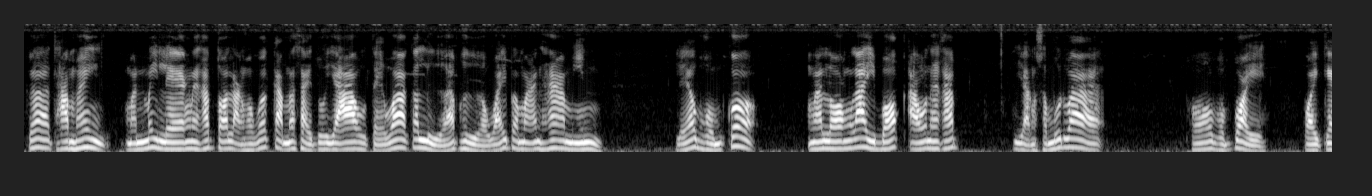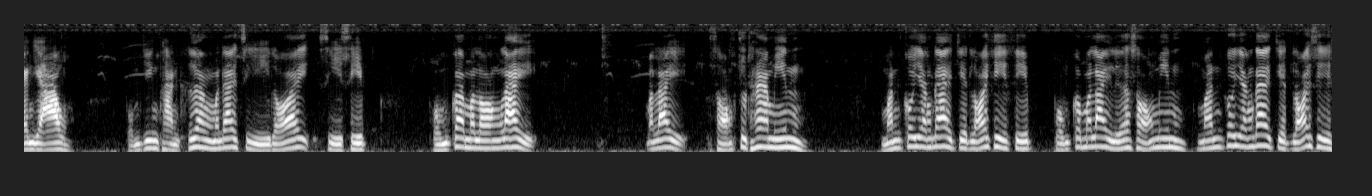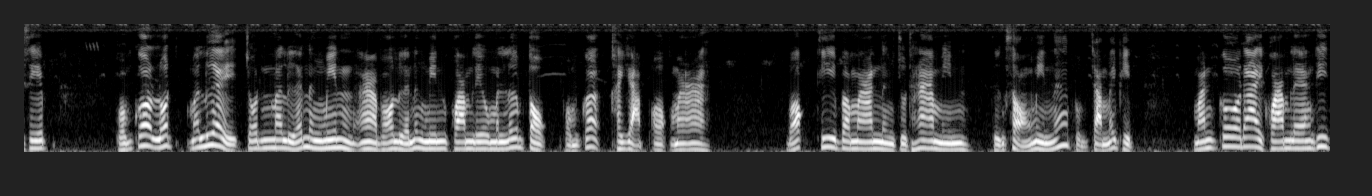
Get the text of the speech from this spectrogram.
ก็ทำให้มันไม่แรงนะครับ ตอนหลังผมก็กลับมาใส่ตัวยาว แต่ว่าก็เหลือเผื่อไว้ประมาณห้ามิลแล้วผมก็มาลองไล่บล็อกเอานะครับ อย่างสมมุติว่า พอผมปล่อยปล่อยแกนยาว ผมยิงผ่านเครื่องมาได้สี่ร้อยสี่สิบผมก็มาลองไล่ มาไล่สองจุดห้ามิลมันก็ยังได้เจ็ดร้อยสี่สิบผมก็มาไล่เหลือสองมิล มันก็ยังได้เจ็ดร้อยสี่สิบ ผมก็ลดมาเรื่อย จนมาเหลือหนึ่งมิลอ่าพอเหลือหนึ่งมิลความเร็วมันเริ่มตก ผมก็ขยับออกมาบล็อกที่ประมาณ 1.5 มิลถึง 2 มิลนะผมจำไม่ผิด มันก็ได้ความแรงที่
